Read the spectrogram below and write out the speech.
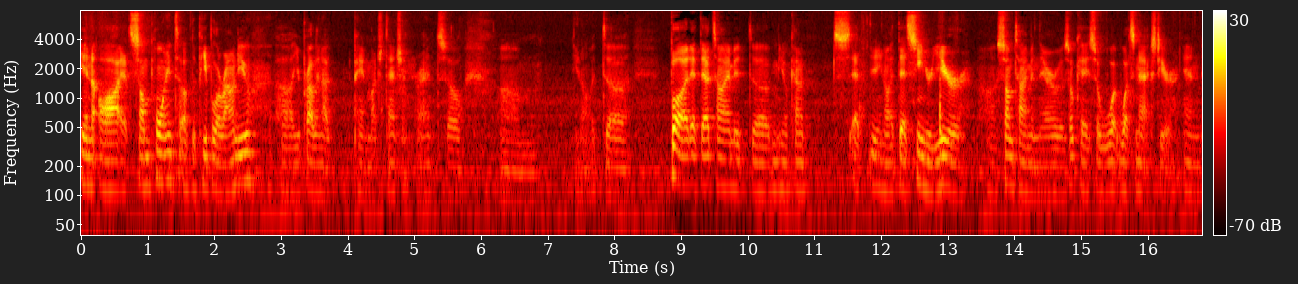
in awe at some point of the people around you, uh, you're probably not paying much attention, right? So, um, you know, it. Uh, but at that time, it uh, you know kind of at you know at that senior year, uh, sometime in there, it was okay. So what what's next here, and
